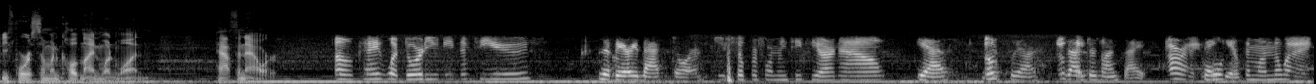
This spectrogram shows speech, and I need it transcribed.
before someone called 911. Half an hour. Okay, what door do you need them to use? The very back door. You're still performing CPR now? Yes. Oh, Yes, we are. okay. Doctor's on site. All right, Thank we'll you. get them on the way.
